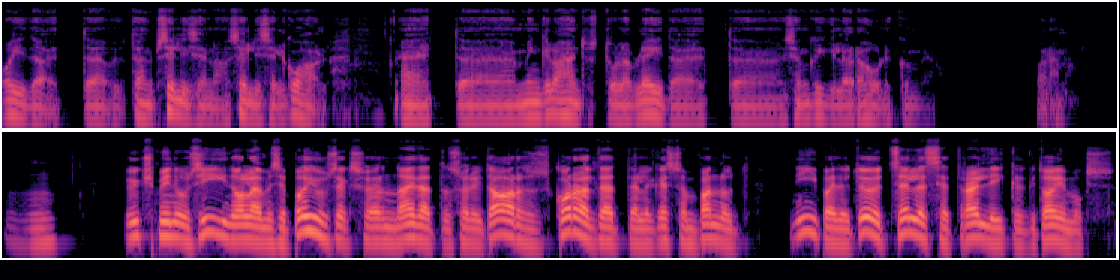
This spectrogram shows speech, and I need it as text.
hoida, et äh, tähendab sellisena, sellisel kohal. et äh, mingi lahendus tuleb leida, et äh, see on kõigile rahulikum ja parem mm. -hmm üks minu siin olemise põhjuseks on näidata solidaarsust korraldajatele, kes on pannud nii palju tööd sellesse, et ralli ikkagi toimuks.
